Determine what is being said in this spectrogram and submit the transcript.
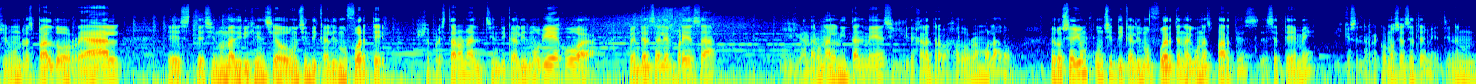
sin un respaldo real, este, sin una dirigencia o un sindicalismo fuerte. Se prestaron al sindicalismo viejo, a venderse a la empresa y ganar una lanita al mes y dejar al trabajador amolado. Pero si hay un, un sindicalismo fuerte en algunas partes de CTM y que se le reconoce a CTM, tienen un-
